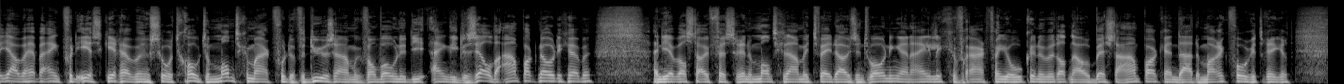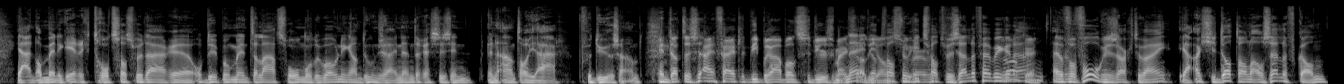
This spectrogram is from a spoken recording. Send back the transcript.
ja, we hebben eigenlijk voor de eerste keer hebben we een soort grote mand gemaakt voor de verduurzaming van wonen die eigenlijk dezelfde aanpak nodig hebben. En die hebben als Stuifvester in een mand gedaan met 2000 woningen. En eigenlijk gevraagd van, joh, hoe kunnen we dat nou het beste aanpakken? En daar de markt voor getriggerd. Ja, dan ben ik erg trots als we daar op dit moment de laatste honderden woningen aan doen zijn. En de rest is in een aantal jaar verduurzaamd. En dat is feitelijk die Brabantse duurzaamheidsalliantie? Nee, dat was nog iets wat we zelf hebben gedaan. Okay. En vervolgens dachten wij, ja, als je dat dan al zelf kan...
